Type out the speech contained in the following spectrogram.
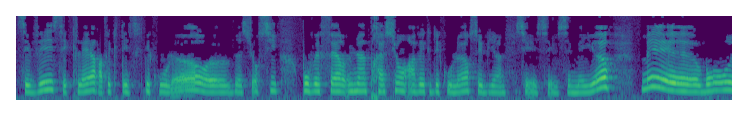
CV, c'est clair, avec des, couleurs. Euh, bien sûr, si vous pouvez faire une impression avec des couleurs, c'est bien, c'est meilleur. Mais bon,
